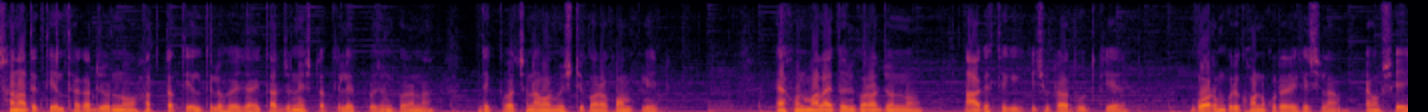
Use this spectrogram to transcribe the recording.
ছানাতে তেল থাকার জন্য হাতটা তেল তেল হয়ে যায়, তার জন্য এক্সট্রা তেলের প্রয়োজন পড়ে না। দেখতে পাচ্ছেন আমার মিষ্টি করা কমপ্লিট এখন মালাই তৈরি করার জন্য আগে থেকে কিছুটা দুধকে গরম করে ঘন করে রেখেছিলাম, এখন সেই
